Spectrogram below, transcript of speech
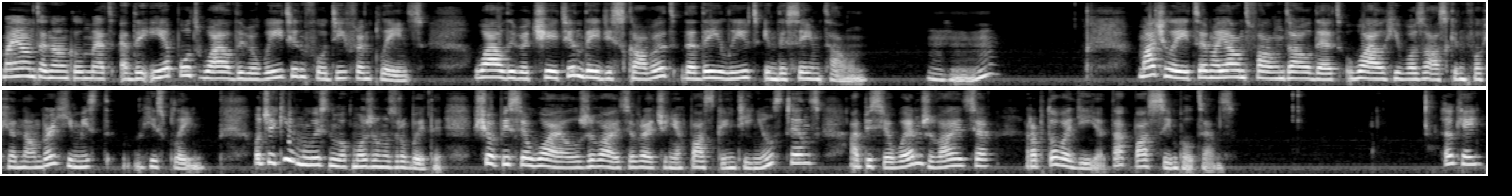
My aunt and uncle met at the airport while they were waiting for different planes. While they were chatting, they discovered that they lived in the same town. Mhm. Much later, my aunt found out that while he was asking for her number, he missed his plane. Отже, який ми висновок можемо зробити? Що після while вживаються в реченнях past continuous tense, а після when вживається раптова дія, так, past simple tense. Окей.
